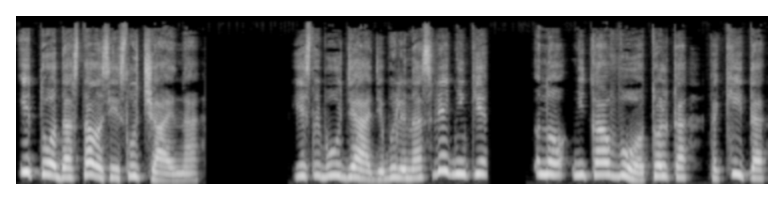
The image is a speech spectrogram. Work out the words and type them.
И то досталось ей случайно. Если бы у дяди были наследники, но никого, только какие-то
